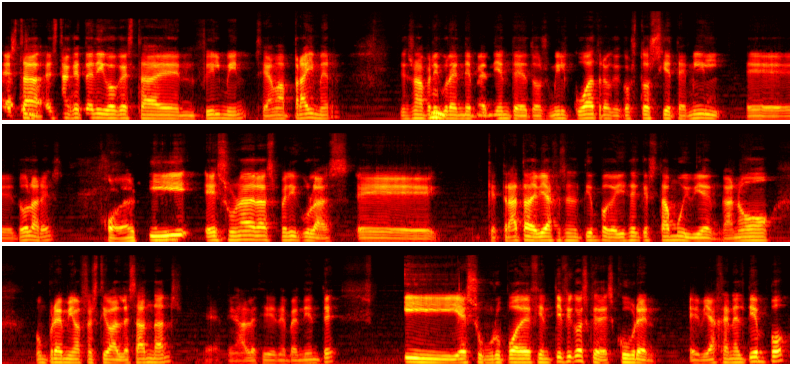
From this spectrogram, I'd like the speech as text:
esta, esta que te digo que está en filming se llama Primer. Es una Mm. película independiente de 2004 que costó 7.000 eh, dólares. Joder. Y es una de las películas eh, que trata de viajes en el tiempo que dicen que está muy bien. Ganó un premio al Festival de Sundance, que al final es independiente. Y es un grupo de científicos que descubren el viaje en el tiempo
